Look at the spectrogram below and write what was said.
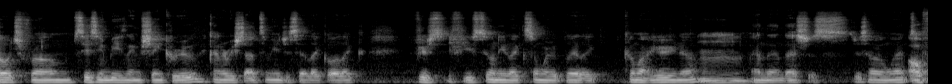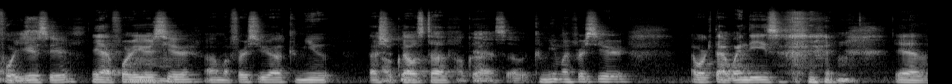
coach from CSUMB, his name Shane Carew, kind of reached out to me and just said like, oh, like if you're if you still need like somewhere to play, like come out here, you know. Mm. And then that's just just how it went. All four honest. years here. Yeah, four years Mm. here. Um, my first year I'd commute. That Okay. that was tough. Okay. Yeah, so commute my first year. I worked at Wendy's. yeah.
